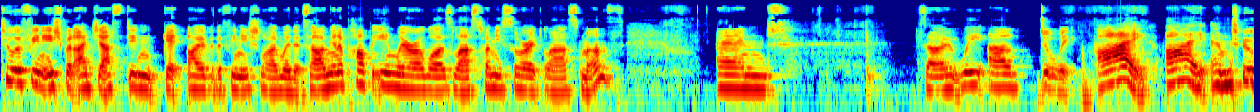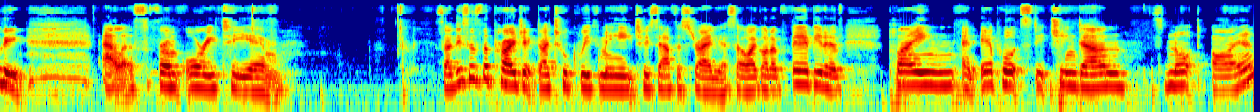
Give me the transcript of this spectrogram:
to a finish, but I just didn't get over the finish line with it. So I'm going to pop in where I was last time you saw it last month. And so we are doing, I, I am doing Alice from Aury TM. So this is the project I took with me to South Australia. So I got a fair bit of plane and airport stitching done. It's not ironed.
